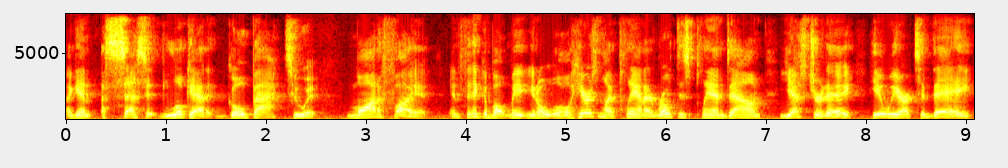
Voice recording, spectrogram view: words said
again assess it, look at it, go back to it, modify it, and think about me. You know, well, here's my plan. I wrote this plan down yesterday. Here we are today,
